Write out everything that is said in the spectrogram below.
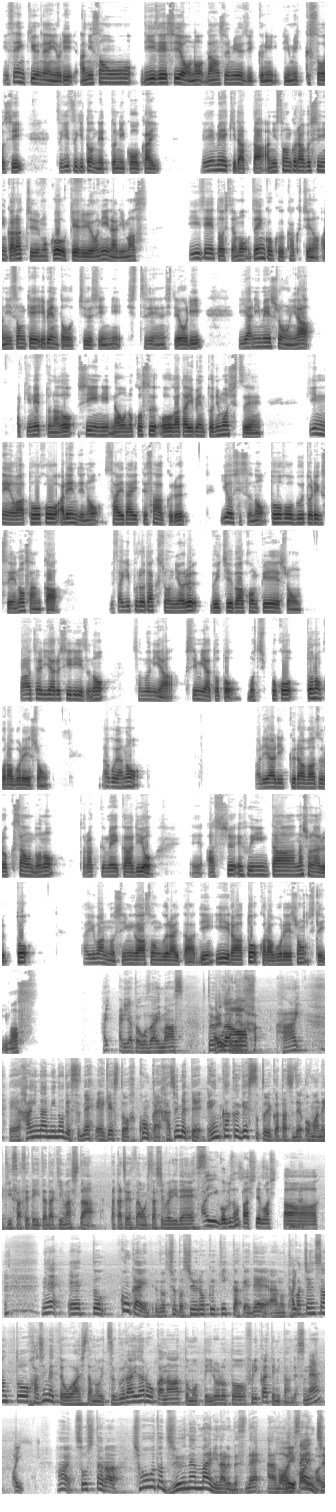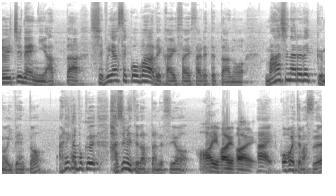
2009年よりアニソンを DJ 仕様のダンスミュージックにリミックスをし、次々とネットに公開。黎明期だったアニソンクラブシーンから注目を受けるようになります。DJ としても全国各地のアニソン系イベントを中心に出演しており、リアニメーションやアキネットなどシーンに名を残す大型イベントにも出演。近年は東方アレンジの最大手サークル、イオシスの東方ブートレグスへの参加。うさぎプロダクションによる VTuber コンピレーション、バーチャリアルシリーズのソムニア、伏見屋トト、もちっぽことのコラボレーション。名古屋のバレアリック・ラバーズ・ロック・サウンドのトラックメーカーデュオ、えーアッシュ F インターナショナルと台湾のシンガーソングライター、ディン・イーラーとコラボレーションしています。はい、ありがとうございます。とありいうことで、がとうございますははい、えー、ハイナミのですね、えーゲスト今回初めて遠隔ゲストという形でお招きさせていただきました。高千さんお久しぶりです。はい、ご無沙汰してました。ね、えーっと今回のちょっと収録きっかけで、あの高千さんと初めてお会いしたのいつぐらいだろうかなと思っていろいろと振り返ってみたんですね。はい。はい、そしたらちょうど10年前になるんですね。あの、はいはいはい2011年にあった渋谷セコバーで開催されてたあのマージナルレックのイベント、あれが僕初めてだったんですよ。はいはいはい。はい、覚えてます？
